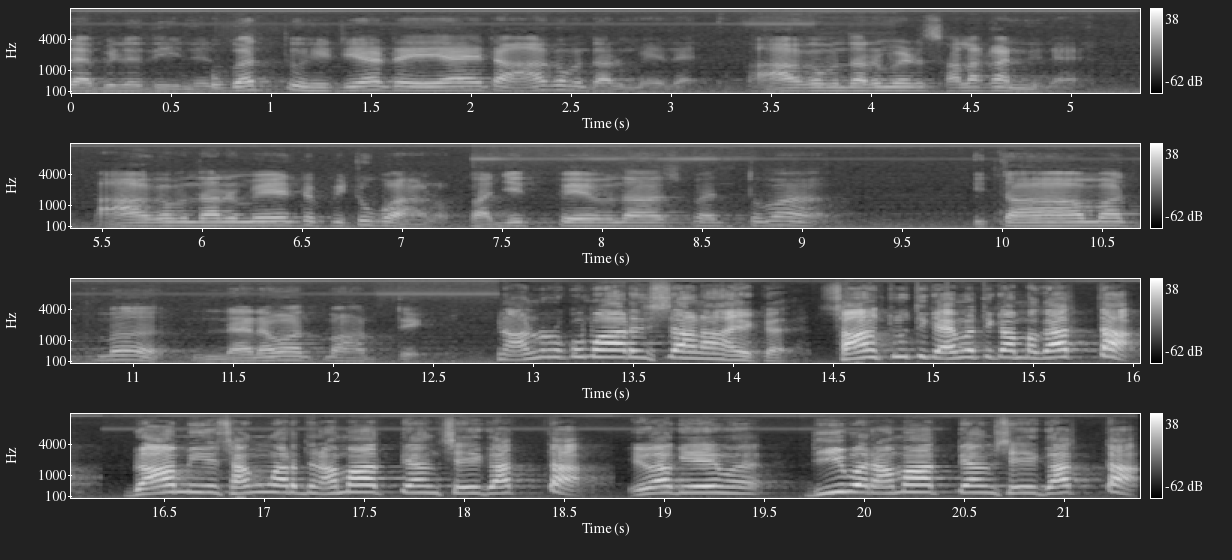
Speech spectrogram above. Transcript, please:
ලැබිලා තියෙන්නේ. උගත්තු හිටියට ඒ අයට ආගම ධර්මයේ නැහැ. ආගම ධර්මයට සලකන්නේ නැහැ. ආගම ධර්මයට පිටුපානවා. සජිත් ප්‍රේමදාස මැතිතුමා ඊ타මත්ම නැනවත් මහත්තයෙක්. අනුර කුමාර දිසානායක සංස්කෘතික ඇමතිකම්ම ගත්තා. ග්‍රාමීය සංවර්ධන අමාත්‍යංශයේ ගත්තා. ඒ වගේම දීවර අමාත්‍යංශයේ ගත්තා.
